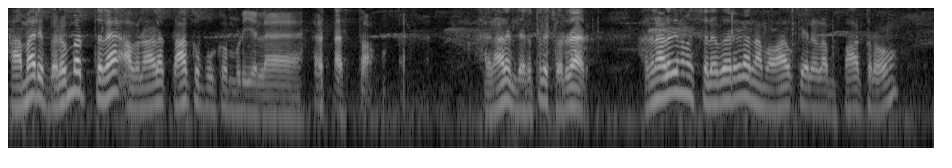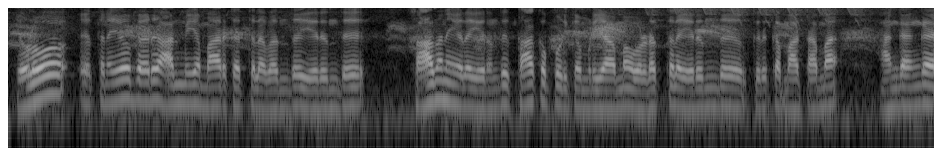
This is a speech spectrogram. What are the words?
அது மாதிரி பிரம்மத்தில் அவனால் தாக்கு பூக்க முடியலை அர்த்தம். அதனால் இந்த இடத்துல சொல்கிறார் அதனால தான் நம்ம சில பேரில் நம்ம வாழ்க்கையில் நம்ம பார்க்குறோம் எவ்வளோ எத்தனையோ பேர் ஆன்மீக மார்க்கத்தில் வந்து இருந்து சாதனையில் இருந்து தாக்கு பிடிக்க முடியாமல் ஒரு இடத்துல இருந்து இருக்க மாட்டாமல் அங்கங்கே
